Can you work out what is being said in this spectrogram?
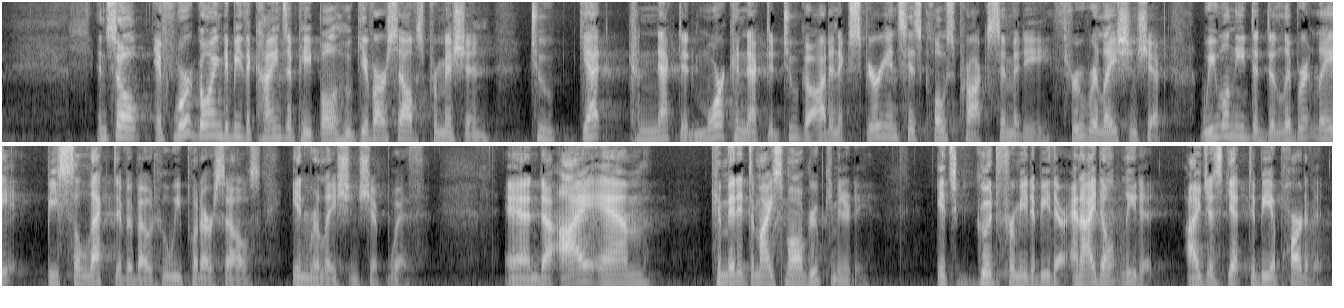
And so, if we're going to be the kinds of people who give ourselves permission to get connected, more connected to God, and experience His close proximity through relationship, we will need to deliberately be selective about who we put ourselves in relationship with. And uh, I am committed to my small group community it's good for me to be there. And I don't lead it, I just get to be a part of it.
